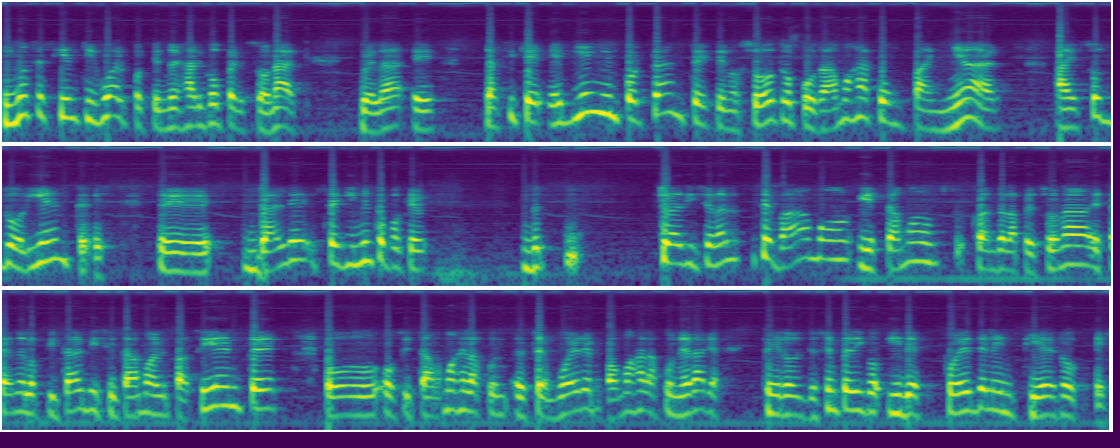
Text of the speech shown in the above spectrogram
y no se siente igual porque no es algo personal, ¿verdad? Eh, así que es bien importante que nosotros podamos acompañar a esos dolientes, eh, darle seguimiento porque tradicionalmente vamos y estamos, cuando la persona está en el hospital, visitamos al paciente o, si estamos en la, se muere, vamos a la funeraria. Pero yo siempre digo, ¿y después del entierro qué?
